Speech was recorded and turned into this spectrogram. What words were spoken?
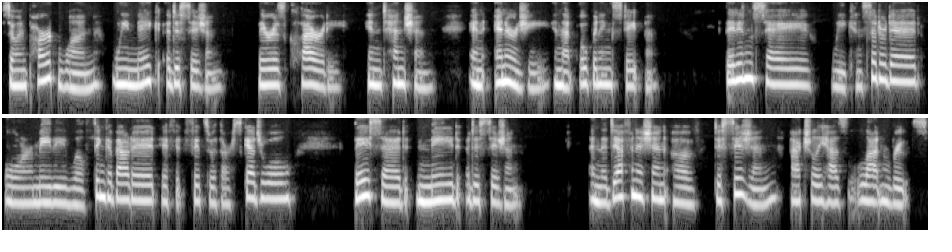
So, in part one, we make a decision. There is clarity, intention, and energy in that opening statement. They didn't say, we considered it, or maybe we'll think about it if it fits with our schedule. They said, made a decision. And the definition of decision actually has Latin roots.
